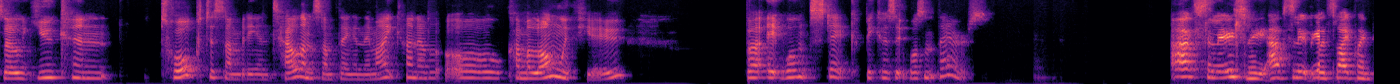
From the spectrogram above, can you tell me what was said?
So you can talk to somebody and tell them something, and they might kind of, oh, come along with you, but it won't stick because it wasn't theirs. Absolutely, absolutely. It's like when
